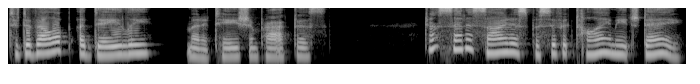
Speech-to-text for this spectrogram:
To develop a daily meditation practice, just set aside a specific time each day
